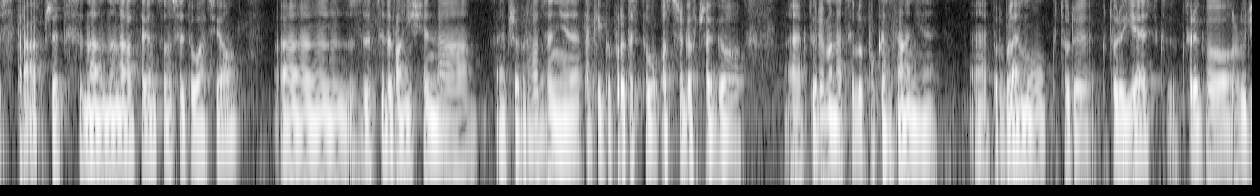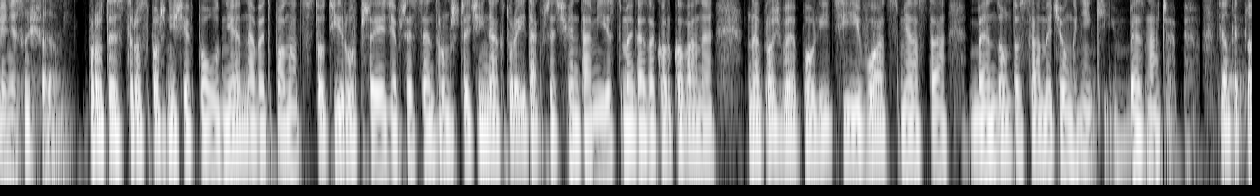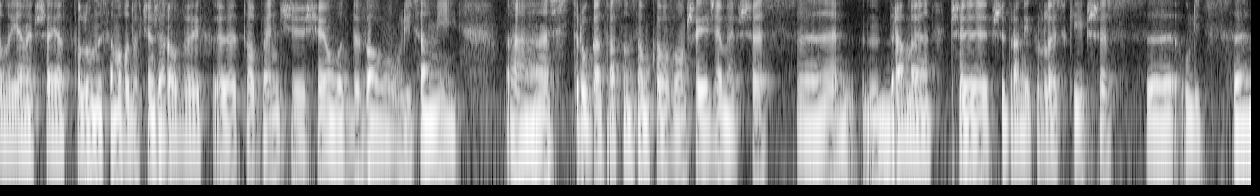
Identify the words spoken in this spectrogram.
strach przed na, na narastającą sytuacją, e, zdecydowali się na przeprowadzenie takiego protestu ostrzegawczego, e, który ma na celu pokazanie E, problemu, który, który jest, którego ludzie nie są świadomi. Protest rozpocznie się w południe. Nawet ponad 100 tirów przejedzie przez centrum Szczecina, które i tak przed świętami jest mega zakorkowane. Na prośbę policji i władz miasta będą to same ciągniki, bez naczep. W piątek planujemy przejazd kolumny samochodów ciężarowych. E, to będzie się odbywało ulicami e, Struga, trasą zamkową. Przejedziemy przez bramę, przy, przy Bramie Królewskiej, przez ulicę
